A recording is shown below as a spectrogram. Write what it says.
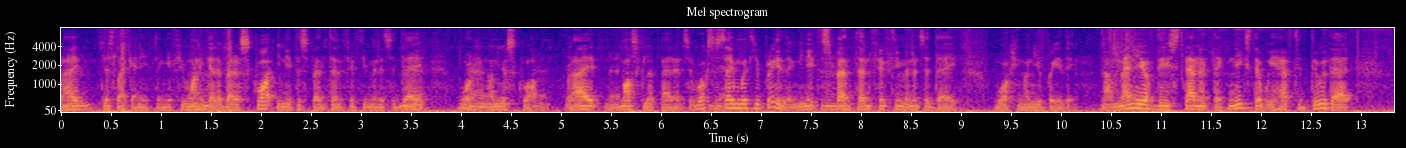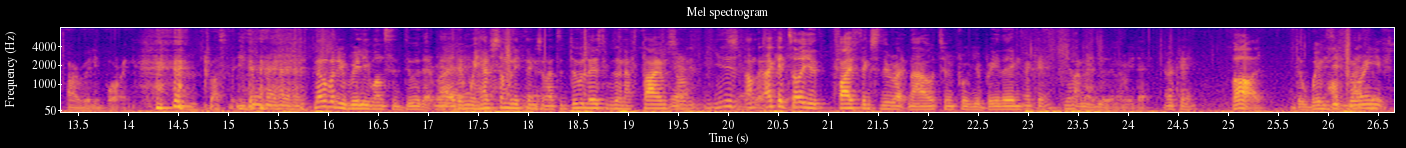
right Mhm. just like anything if you want to get a better squat you need to spend 10 15 minutes a day working on your squat right muscular patterns it works the same with your breathing you need to Mm. spend 10 15 minutes a day working on your breathing now many of these standard techniques that we have to do that are really boring Mm. trust me nobody really wants to do that right Yeah. and we have so many things Yeah. on our to-do list we don't have time so Yeah. you just, Yeah. I'm- i can tell you five things to do right now to improve your breathing Okay. you're not going to do them every day Okay. but the Wim Is Hof it boring method- if you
